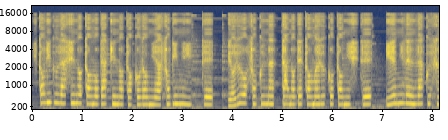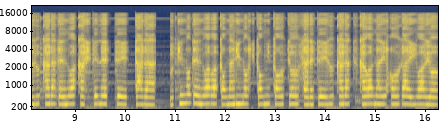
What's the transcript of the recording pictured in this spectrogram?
一人暮らしの友達のところに遊びに行って、夜遅くなったので泊まることにして、家に連絡するから電話貸してねって言ったら、うちの電話は隣の人に盗聴されているから使わない方がいいわよ。っ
